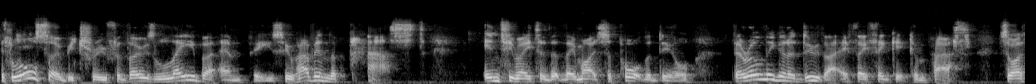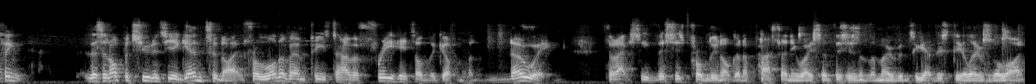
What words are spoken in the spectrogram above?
It will also be true for those Labour MPs who have in the past intimated that they might support the deal. They're only going to do that if they think it can pass. So I think there's an opportunity again tonight for a lot of MPs to have a free hit on the government, knowing that actually this is probably not going to pass anyway, so this isn't the moment to get this deal over the line.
